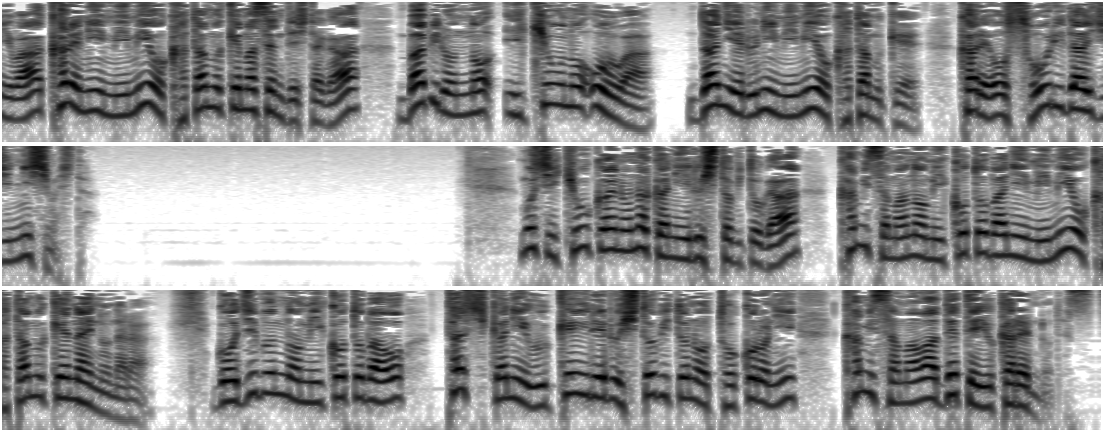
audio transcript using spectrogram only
民は彼に耳を傾けませんでしたが、バビロンの異教の王はダニエルに耳を傾け、彼を総理大臣にしました。もし教会の中にいる人々が神様の御言葉に耳を傾けないのなら、ご自分の御言葉を確かに受け入れる人々のところに神様は出て行かれるのです。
